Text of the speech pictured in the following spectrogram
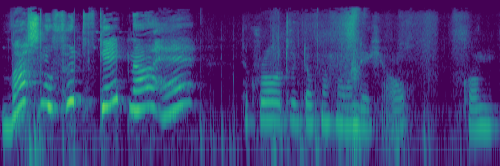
Was? Nur fünf Gegner? Hä? Der Crow drückt auf noch eine Runde. Ich auch. Komm.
